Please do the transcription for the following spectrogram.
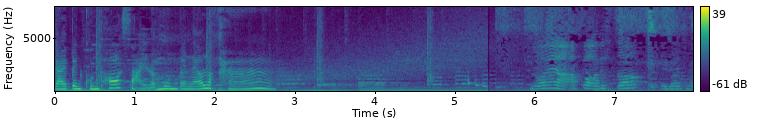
กลายเป็นคุณพ่อสายละมุนไปแล้วล่ะค่ะน้อยอะอาปอดิสต์เอ้ยด้วยใช่ไหม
